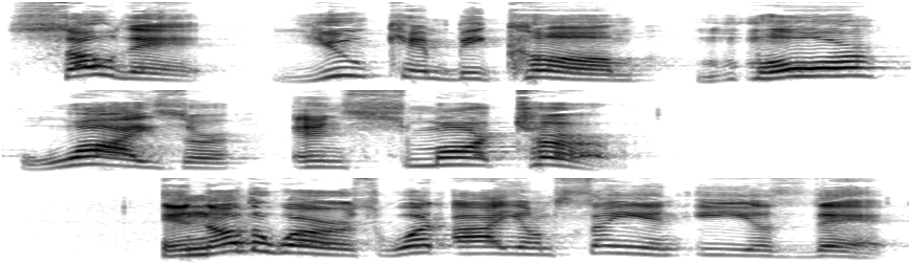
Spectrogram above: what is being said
so that you can become more wiser and smarter. In other words, what I am saying is that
